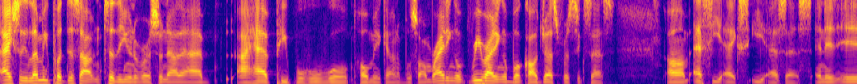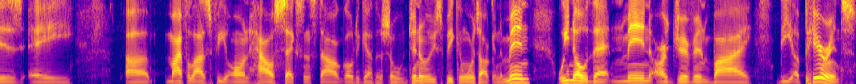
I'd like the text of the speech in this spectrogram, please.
actually let me put this out into the universe so now that I have I have people who will hold me accountable. So I'm writing a rewriting a book called Dress for Success. Um S E X E S S. And it is a uh, my philosophy on how sex and style go together. So, generally speaking, we're talking to men. We know that men are driven by the appearance,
